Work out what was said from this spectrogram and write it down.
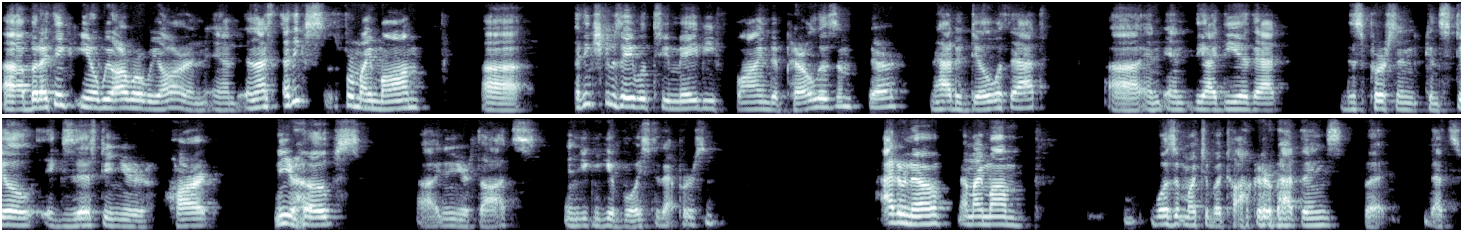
Uh, but I think you know we are where we are, and and and I, I think for my mom, uh, I think she was able to maybe find a parallelism there and how to deal with that, uh, and and the idea that this person can still exist in your heart, in your hopes, uh, in your thoughts, and you can give voice to that person. I don't know. Now, my mom wasn't much of a talker about things, but that's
